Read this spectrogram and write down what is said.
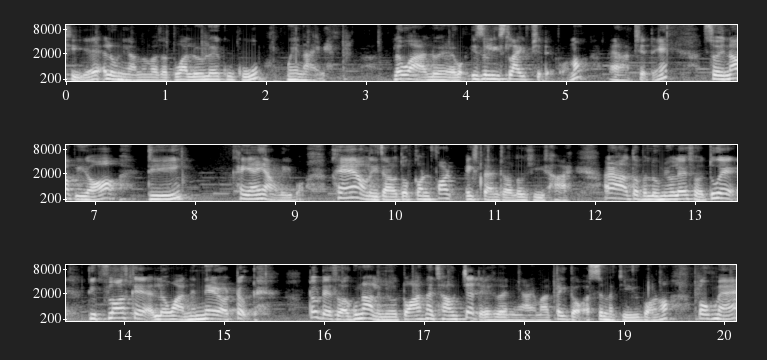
ရှိတယ်အဲ့လိုနေရာမျိုးမှာဆိုတော့သူကလွယ်လွယ်ကူကူဝင်နိုင်တယ်လောက်ရလွယ်တယ်ပေါ့ easily slide ဖြစ်တယ်ပေါ့နော်အဲ့ဒါဖြစ်တယ်ဆိုရင်နောက်ပြီးတော့ဒီ ခရမ်းရောင်လေးပေါ့ခရမ်းရောင်လေးကြတော့သူ comfort expander လို့ရေးထားတယ်အဲ့ဒါတော့ဘယ်လိုမျိုးလဲဆိုတော့သူ့ရဲ့ဒီ floss ကအလုံးကနည်းနည်းတော့တုတ်တယ်တုတ်တယ်ဆိုတော့ခုနလိုမျိုးသွားနှစ်ချောင်းကြက်တယ်ဆိုတဲ့နေရာတွေမှာတိတ်တော့အဆင်မပြေဘူးပေါ့နော်ပုံမှန်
